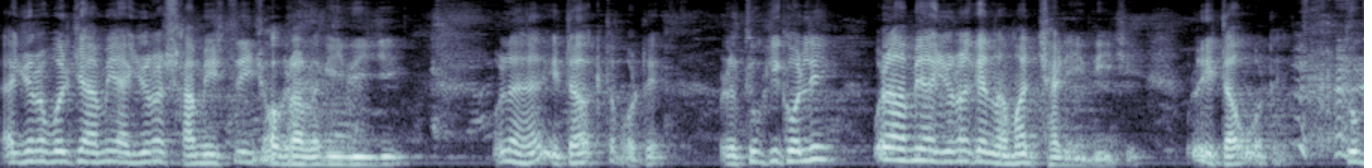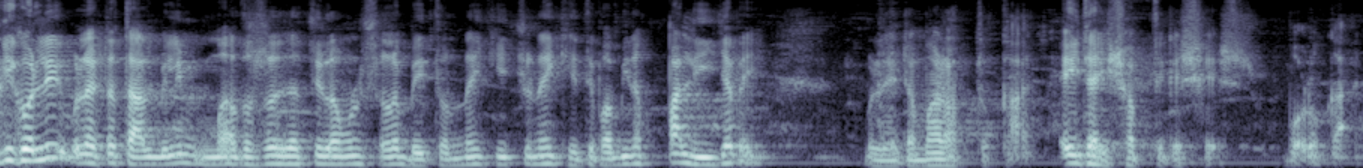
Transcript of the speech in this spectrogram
একজনে বলছে, আমি একজনের স্বামী, স্ত্রী ঝগড়া লাগিয়ে দিয়েছি। বলে হ্যাঁ এটাও একটা বটে। বলে, তুই কী করলি? বলে, আমি একজনকে নামাজ ছাড়িয়ে দিয়েছি। বলে, এটাও বটে। তুই কী করলি? বলে, একটা তাল বিলি মাদ্রাসা যাচ্ছিলাম। বলে সালা বেতন নাই, কিচ্ছু নাই, খেতে পাবি না, পালিয়ে যাবে। বলে, এটা মারাত্মক কাজ। এইটাই সব থেকে শেষ বড় কাজ।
